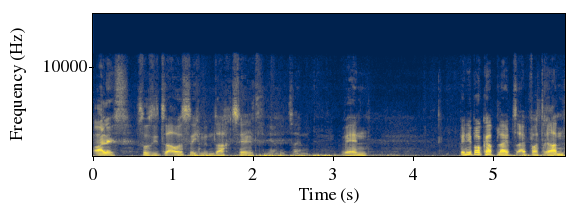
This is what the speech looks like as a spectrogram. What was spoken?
alles. So sieht's aus, ich mit dem Dachzelt, er mit seinem Van. Wenn ihr Bock habt, bleibt einfach dran.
